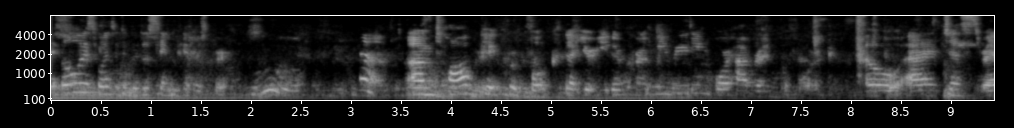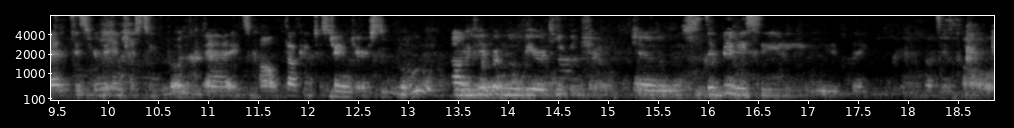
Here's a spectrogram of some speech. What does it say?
I've always wanted to go to St. Petersburg. Ooh. Yeah. Um, top pick for book that you're either currently reading or have read before. Oh, I just read this really interesting book. Uh, it's called Talking to Strangers. Ooh. Um, favorite movie or TV show? Shows the BBC, like, what's it called?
